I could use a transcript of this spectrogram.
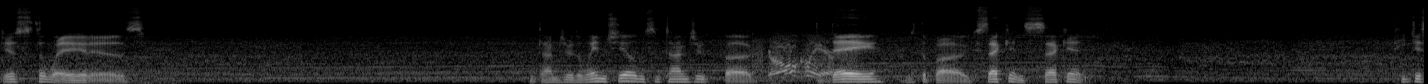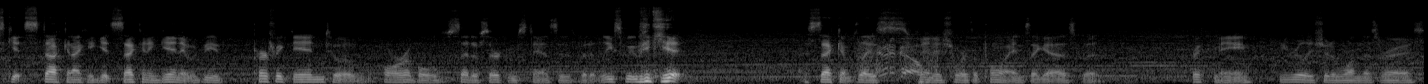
Just the way it is. Sometimes you're the windshield, and sometimes you're the bug. You're. Today was the bug. Second, second. If he just gets stuck and I could get second again, it would be perfect end to a horrible set of circumstances. But at least we would get a second place Two to go. finish worth of points, I guess. But frick me, he really should have won this race.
